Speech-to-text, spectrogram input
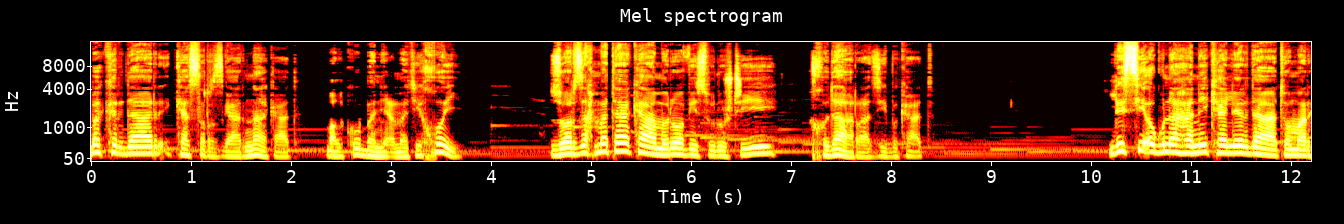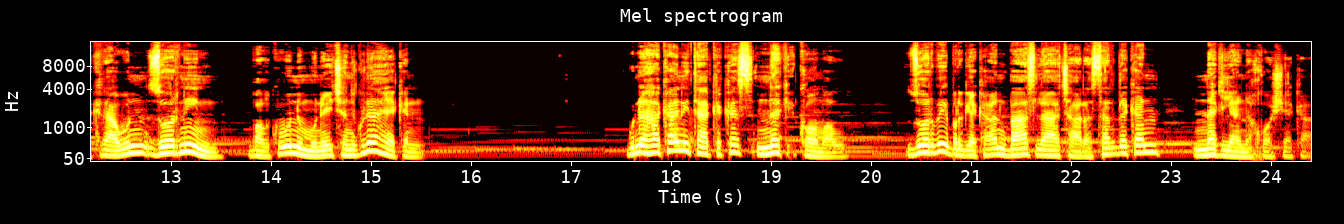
بەکردار کەس ڕزگار ناکات بەڵکو بە نیعممەتی خۆی زۆر زەحمەتە کە مرۆڤی سروشتی خوددا ڕازی بکات. لیستی ئەو گوناهانەی کە لێردا تۆمارکراون زۆر نین بەڵکو و نمونەی چەند گوناهێکن. گوناهاکانی تاکەکەس نەک کۆمەڵ زۆربەی بڕگەکان باس لە چارەسەر دەکەن نەک لە نەخۆشیەکە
